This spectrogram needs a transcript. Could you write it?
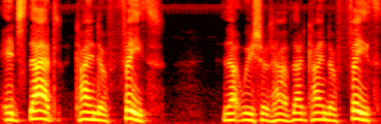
it's that kind of faith that we should have, that kind of faith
